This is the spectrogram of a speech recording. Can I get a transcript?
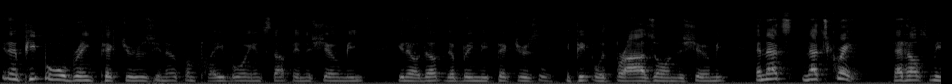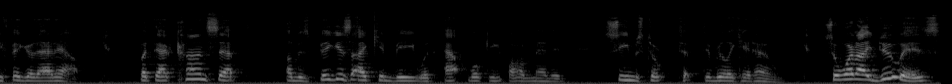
You know, people will bring pictures, you know, from Playboy and stuff in to show me. You know, they'll, they'll bring me pictures mm. and people with bras on to show me, and that's and that's great. That helps me figure that out. But that concept of as big as I can be without looking augmented seems to, to, to really hit home. So what I do is,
